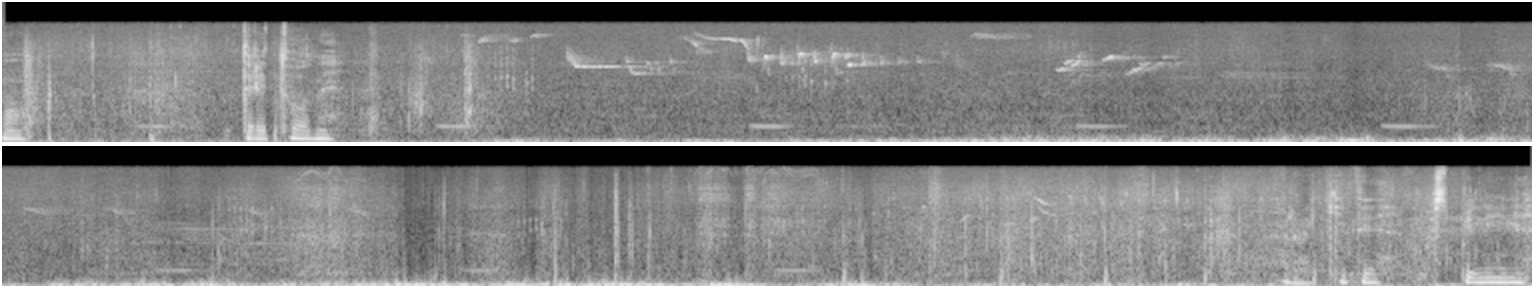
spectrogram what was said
О, тритоны. Ракеты спилили.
